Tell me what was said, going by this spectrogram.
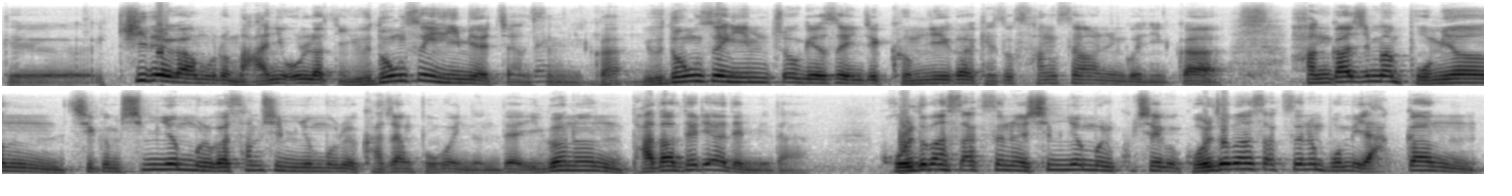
그 기대감으로 많이 올랐던 유동성 힘이었지 않습니까? 유동성 힘 쪽에서 이제 금리가 계속 상승하는 거니까 한 가지만 보면 지금 10년물과 30년물을 가장 보고 있는데 이거는 받아들여야 됩니다. 골드만삭스는 10년물 국채금 골드만삭스는 보면 약간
